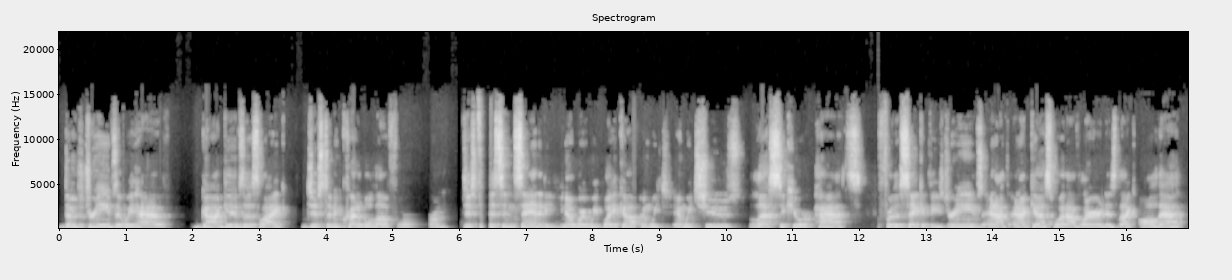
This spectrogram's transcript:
those dreams that we have, God gives us like just an incredible love for them. Just this insanity, you know, where we wake up and we and we choose less secure paths for the sake of these dreams. And I and I guess what I've learned is like all that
